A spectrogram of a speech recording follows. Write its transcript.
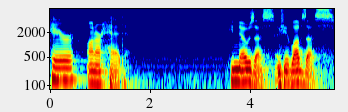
hair on our head. He knows us and He loves us.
